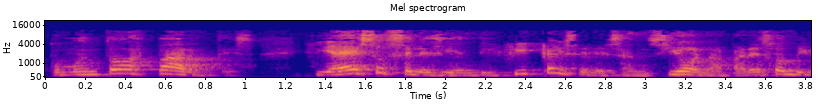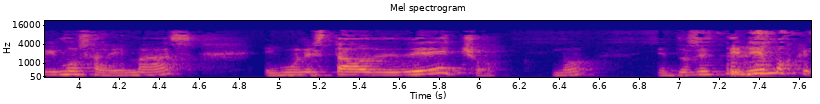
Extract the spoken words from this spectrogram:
como en todas partes. Y a eso se les identifica y se les sanciona. Para eso vivimos además en un Estado de Derecho, ¿no? Entonces tenemos que,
